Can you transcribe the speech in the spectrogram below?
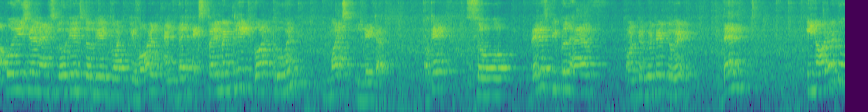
opposition and slowly and slowly it got evolved and then experimentally it got proven much later okay so various people have contributed to it then in order to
